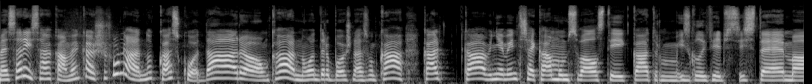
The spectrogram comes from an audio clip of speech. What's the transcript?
mēs arī sākām vienkārši runāt, nu, kas ko dara un kā nodarbošanās un kā, kā, kā viņiem interesē, kā mums valstī, kā tur izglītības sistēma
